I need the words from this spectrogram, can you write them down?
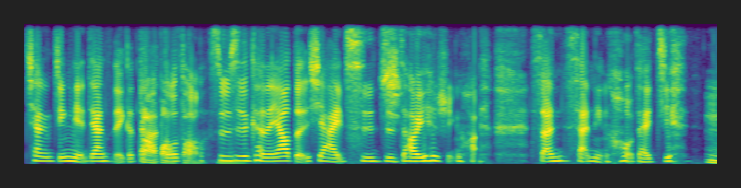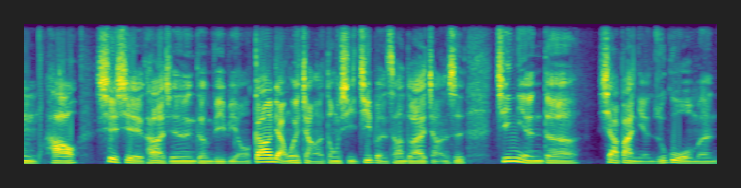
像今年这样子的一个大多头，是不是可能要等下一次制造业循环三三年后再见？嗯，好，谢谢卡卡先生跟 V B 哦，刚刚两位讲的东西基本上都在讲的是今年的下半年，如果我们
